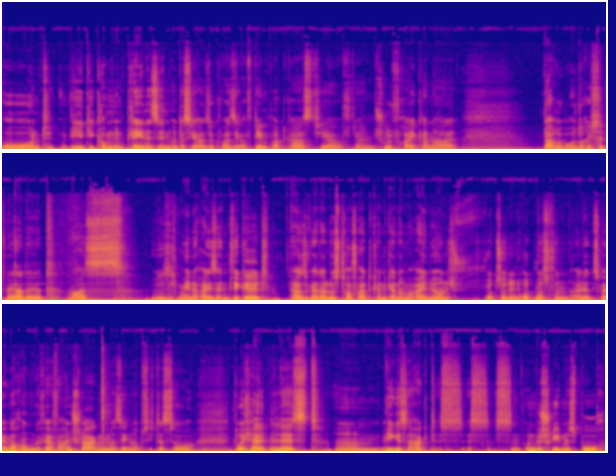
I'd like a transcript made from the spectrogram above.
und wie die kommenden Pläne sind und dass ihr also quasi auf dem Podcast hier, auf dem Schulfreikanal darüber unterrichtet werdet, was, wie sich meine Reise entwickelt. Also wer da Lust drauf hat, kann gerne mal reinhören. Ich würde so den Rhythmus von alle zwei Wochen ungefähr veranschlagen. Mal sehen, ob sich das so durchhalten lässt. Ähm, wie gesagt, es, es ist ein unbeschriebenes Buch.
